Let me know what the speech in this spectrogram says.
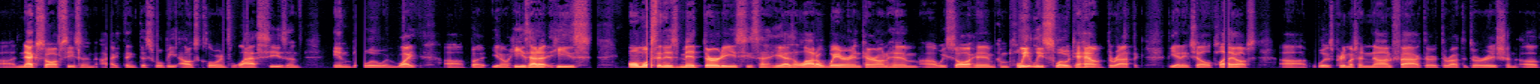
uh, next offseason, I think this will be Alex Killorn's last season in blue and white. Uh, but you know he's had a he's almost in his mid 30s. He's he has a lot of wear and tear on him. Uh, we saw him completely slow down throughout the, the NHL playoffs. Uh, was pretty much a non-factor throughout the duration of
